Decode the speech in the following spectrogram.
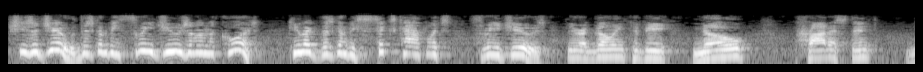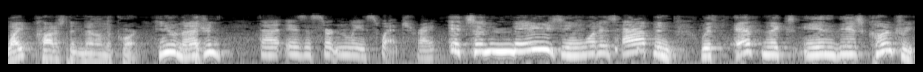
she's a Jew. There's going to be three Jews on the court. Can you imagine? There's going to be six Catholics, three Jews. There are going to be no Protestant, white Protestant men on the court. Can you imagine? That is a, certainly a switch, right? It's amazing what has happened with ethnics in this country.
